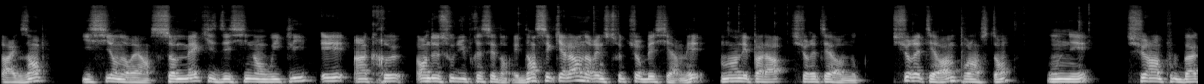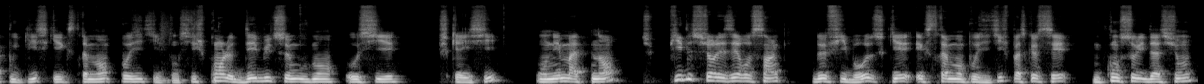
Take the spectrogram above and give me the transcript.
par exemple, ici on aurait un sommet qui se dessine en weekly et un creux en dessous du précédent. Et dans ces cas-là, on aurait une structure baissière, mais on n'en est pas là sur Ethereum. Donc sur Ethereum, pour l'instant, on est sur un pullback weekly, ce qui est extrêmement positif. Donc si je prends le début de ce mouvement haussier jusqu'à ici, on est maintenant pile sur les 0,5 de Fibo, ce qui est extrêmement positif parce que c'est une consolidation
